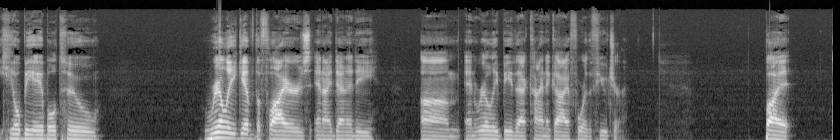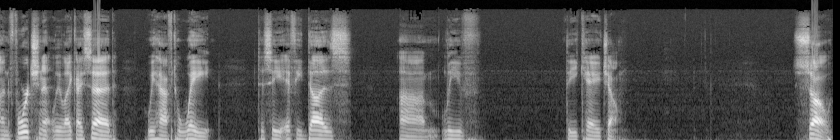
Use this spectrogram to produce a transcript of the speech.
he'll be able to really give the Flyers an identity um, and really be that kind of guy for the future. But unfortunately, like I said, we have to wait to see if he does um, leave the KHL. So,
